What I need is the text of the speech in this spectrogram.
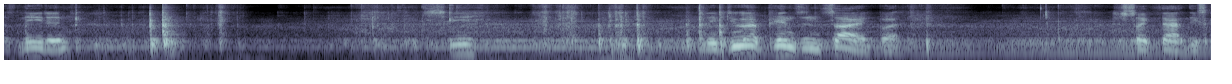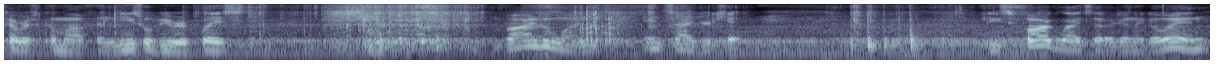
as needed. Let's see. They do have pins inside, but like that, these covers come off and these will be replaced by the ones inside your kit. These fog lights that are gonna go in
